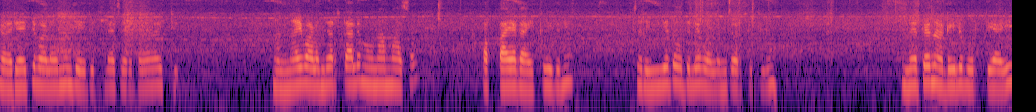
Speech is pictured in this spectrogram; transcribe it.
കാര്യമായിട്ട് വളമൊന്നും ചെയ്തിട്ടില്ല ചെറുതായിട്ട്. നന്നായി വളം ചേർത്താൽ മൂന്നാം മാസം പപ്പായ കായ്ക്കും ഇതിന്. ചെറിയ തോതിൽ വെള്ളം ചേർത്തിട്ടുള്ളൂ. ഇന്നത്തെ നടയിൽ പൂർത്തിയായി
